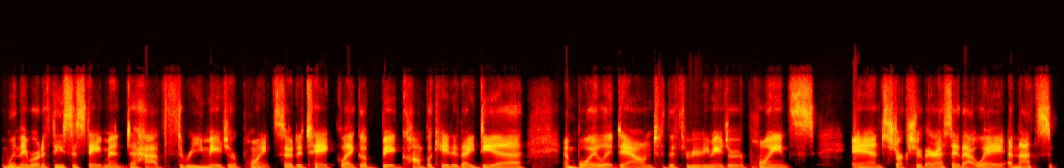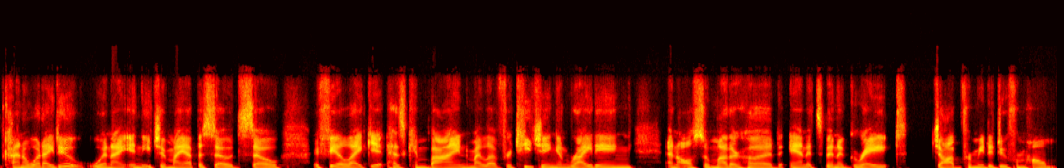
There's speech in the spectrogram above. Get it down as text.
when they wrote a thesis statement to have three major points. So to take like a big complicated idea and boil it down to the three major points and structure their essay that way. And that's kind of what I do when I in each of my episodes. So I feel like it has combined my love for teaching and writing and also motherhood. And it's been a great job for me to do from home.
